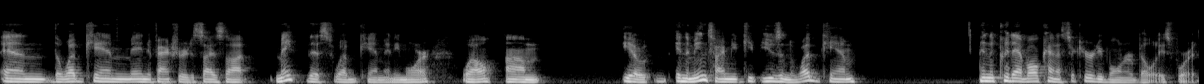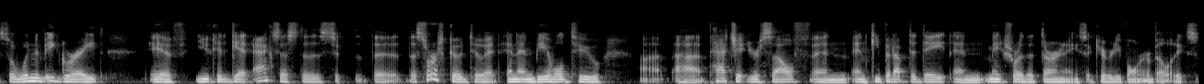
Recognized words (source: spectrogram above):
and the webcam manufacturer decides not make this webcam anymore. Well, um, you know, in the meantime, you keep using the webcam and it could have all kind of security vulnerabilities for it. So wouldn't it be great if you could get access to the the, the source code to it and then be able to uh, uh, patch it yourself and and keep it up to date and make sure that there aren't any security vulnerabilities.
